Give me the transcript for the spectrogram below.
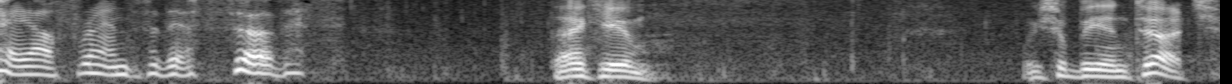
pay our friends for their service. Thank you. We shall be in touch.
